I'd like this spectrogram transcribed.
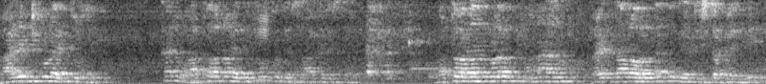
ప్రాజెక్టు కూడా ఎత్తున్నాయి. కానీ వాతావరణం ఎందుకు కొద్దిగా సహకరిస్తారు? వాతావరణం కూడా మన ప్రయత్నాల వల్ల కొద్దిగా డిస్టర్బ్ అయింది.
